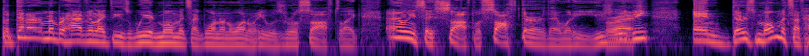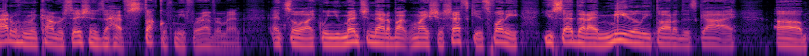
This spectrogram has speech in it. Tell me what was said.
but then i remember having like these weird moments like one-on-one where he was real soft like i don't even say soft but softer than what he usually Right. be and there's moments I've had with him in conversations that have stuck with me forever, man. And so, like when you mentioned that about Mike Krzyzewski, it's funny. You said that I immediately thought of this guy. Um,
